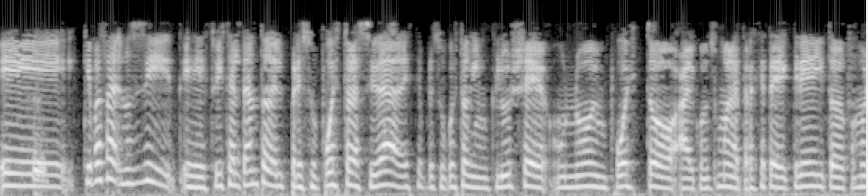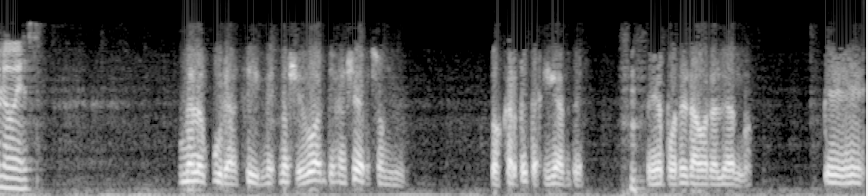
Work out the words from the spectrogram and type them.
Eh, ¿Qué pasa? No sé si eh, estuviste al tanto del presupuesto de la ciudad, este presupuesto que incluye un nuevo impuesto al consumo de la tarjeta de crédito. ¿Cómo lo ves? Una locura, sí. Me, nos llegó antes de ayer. Son dos carpetas gigantes. Me voy a poner ahora a leerlo. Eh,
